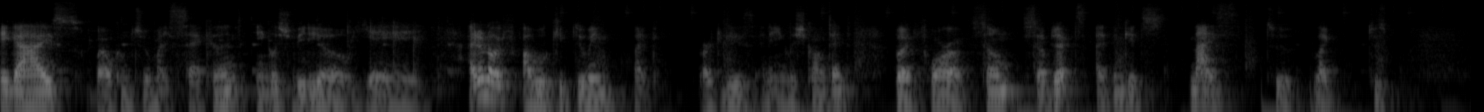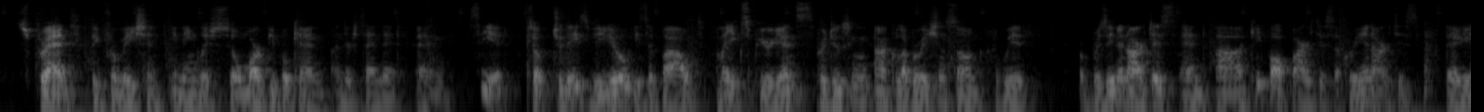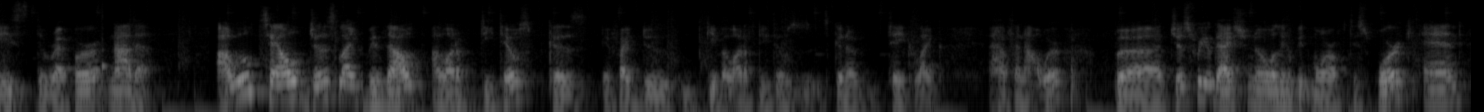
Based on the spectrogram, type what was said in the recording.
Hey guys, welcome to my second English video, yay! I don't know if I will keep doing like Portuguese and English content, but for some subjects I think it's nice to like to spread the information in English so more people can understand it and see it. So today's video is about my experience producing a collaboration song with a Brazilian artist and a K-pop artist, a Korean artist, that is the rapper Nada. I will tell just like without a lot of details because if I do give a lot of details it's gonna take like half an hour but just for you guys to know a little bit more of this work and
